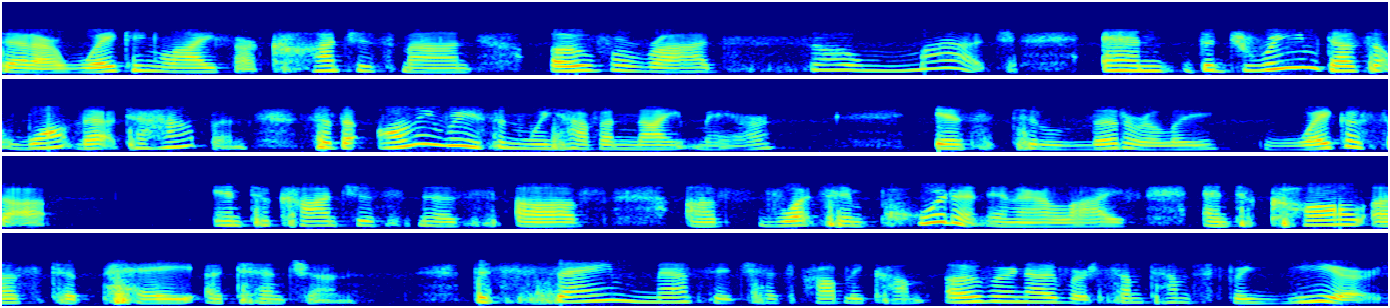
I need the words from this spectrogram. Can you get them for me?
said, our waking life, our conscious mind overrides so much. And the dream doesn't want that to happen. So the only reason we have a nightmare is to literally wake us up into consciousness of of what's important in our life and to call us to pay attention. The same message has probably come over and over, sometimes for years,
